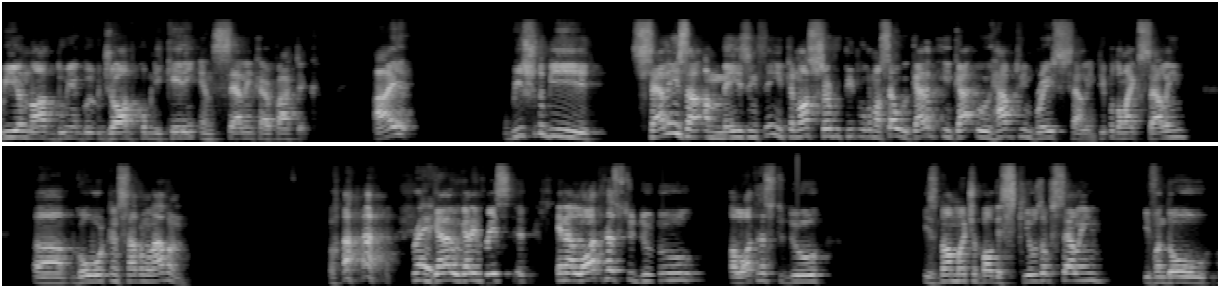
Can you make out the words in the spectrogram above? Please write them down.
we are not doing a good job communicating and selling chiropractic. I we should be selling is an amazing thing. You cannot serve people who cannot sell. We got you got we have to embrace selling. People don't like selling. Uh, go work in 7-Eleven. right. We gotta we gotta embrace it. And a lot has to do, a lot has to do, is not much about the skills of selling, even though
